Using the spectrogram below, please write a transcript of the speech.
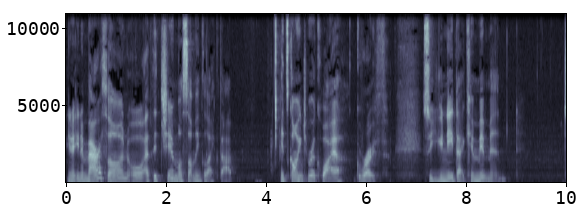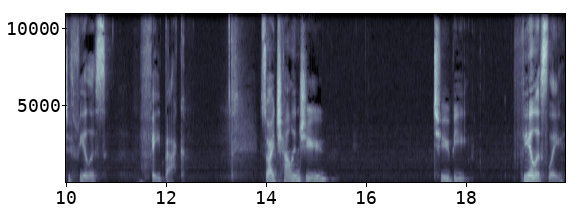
you know in a marathon or at the gym or something like that, it's going to require growth. So you need that commitment to fearless feedback. So I challenge you to be fearlessly,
